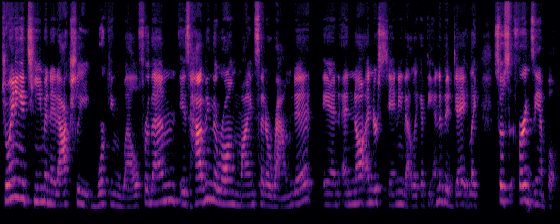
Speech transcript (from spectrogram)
joining a team and it actually working well for them is having the wrong mindset around it and and not understanding that like at the end of the day like so, so for example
